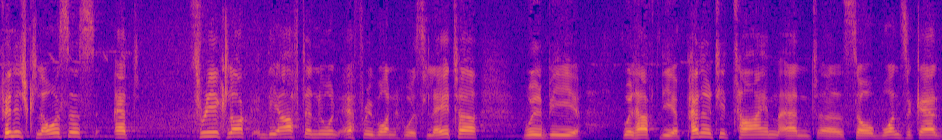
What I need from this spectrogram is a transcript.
Finish closes at 3 o'clock in the afternoon. Everyone who is later will, be, will have the penalty time and uh, so once again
